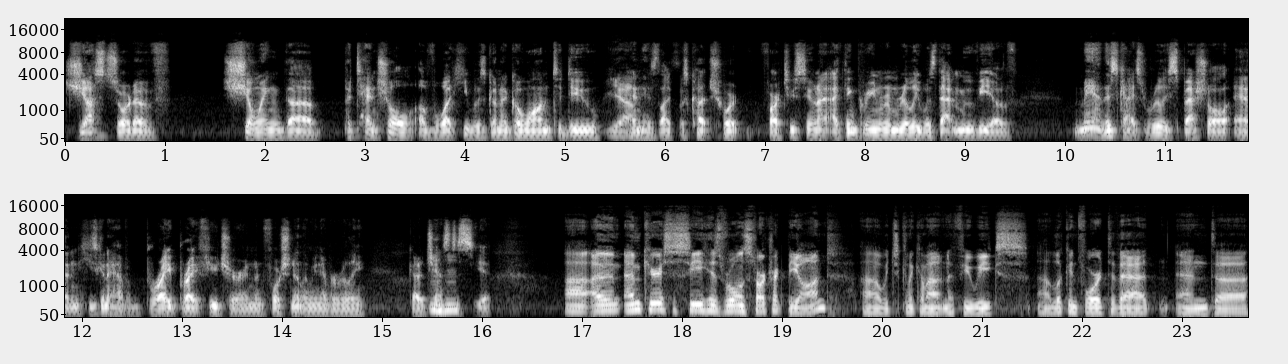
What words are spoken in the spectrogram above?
just sort of showing the potential of what he was going to go on to do, Yeah. and his life was cut short far too soon. I, I think Green Room really was that movie of man, this guy's really special and he's going to have a bright, bright future. And unfortunately, we never really got a chance to see it. Uh, I'm, I'm curious to see his role in Star Trek Beyond, uh, which is going to come out in a few weeks. Uh, looking forward to that, and uh,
